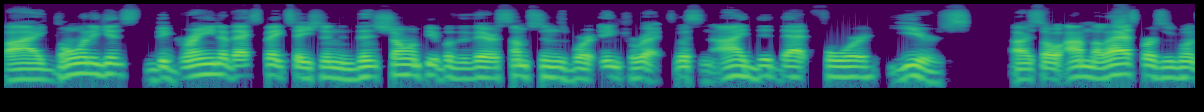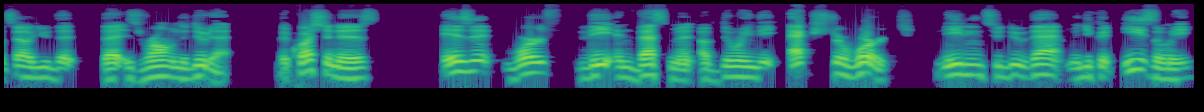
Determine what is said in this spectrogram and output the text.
by going against the grain of expectation and then showing people that their assumptions were incorrect. Listen, I did that for years. All right, so I'm the last person who's going to tell you that that is wrong to do that. The question is, is it worth the investment of doing the extra work needing to do that when you could easily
